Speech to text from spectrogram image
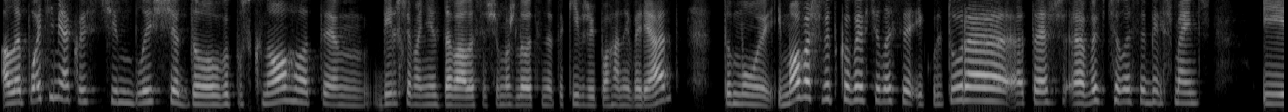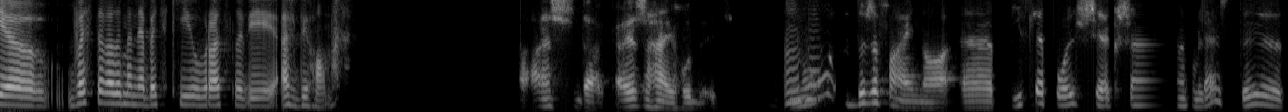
Але потім, якось чим ближче до випускного, тим більше мені здавалося, що можливо це не такий вже й поганий варіант. Тому і мова швидко вивчилася, і культура е, теж е, вивчилася більш-менш. І е, виставили мене батьки у Вроцлаві аж бігом. Аж так, аж гай гудить. Угу. Ну, дуже файно. Е, Після Польщі, якщо не помиляюсь, ти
